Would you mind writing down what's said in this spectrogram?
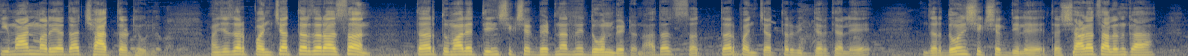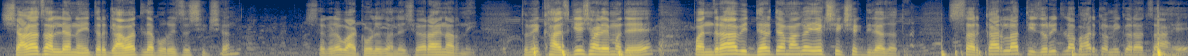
किमान मर्यादा शहात्तर ठेवली. म्हणजे जर पंच्याहत्तर जर असन तर तुम्हाला तीन शिक्षक भेटणार नाही दोन भेटन. आता सत्तर पंच्याहत्तर विद्यार्थ्याले जर दोन शिक्षक दिले तर शाळा चालन का? शाळा चालल्या नाही तर गावातल्या पोरीचं शिक्षण सगळं वाटोळं झाल्याशिवाय राहणार नाही. तुम्ही खाजगी शाळेमध्ये पंधरा विद्यार्थ्यामागं एक शिक्षक दिला जातो. सरकारला तिजोरीतला भार कमी करायचा आहे.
